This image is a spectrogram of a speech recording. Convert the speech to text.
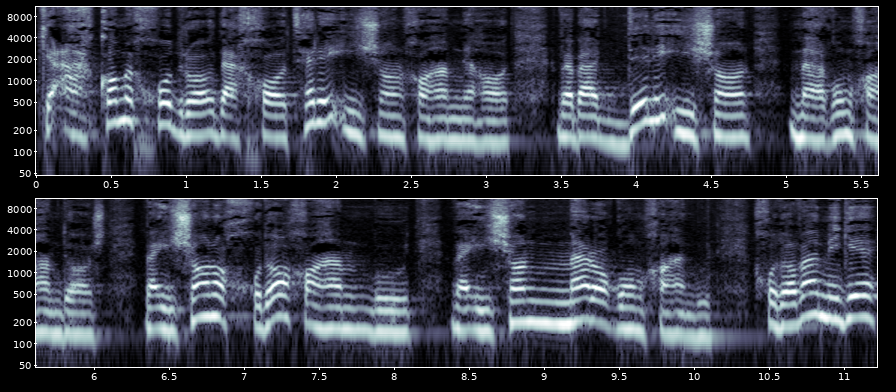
که احکام خود را در خاطر ایشان خواهم نهاد و بر دل ایشان مرغوم خواهم داشت و ایشان را خدا خواهم بود و ایشان مرا قوم خواهند بود. خداوند میگه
